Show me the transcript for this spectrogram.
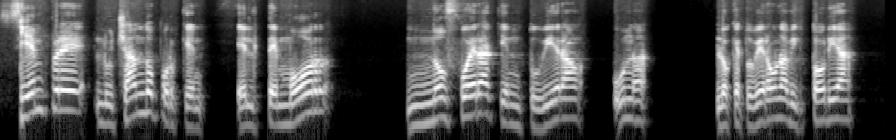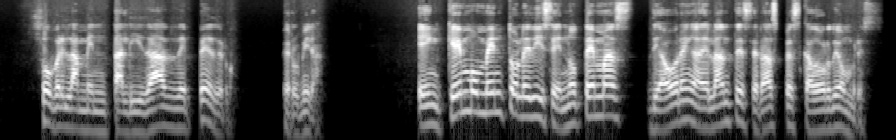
Siempre luchando porque el temor no fuera quien tuviera una, lo que tuviera una victoria sobre la mentalidad de Pedro. Pero mira, ¿en qué momento le dice, no temas, de ahora en adelante serás pescador de hombres?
